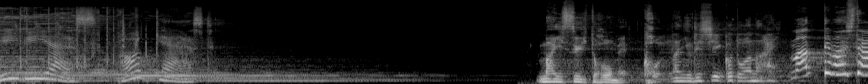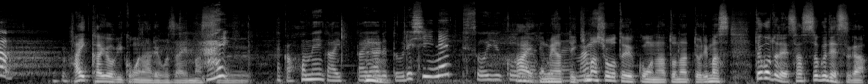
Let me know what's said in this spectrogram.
TBS Podcast マイスイート方面こんなに嬉しいことはない。待ってました。はい火曜日コーナーでございます。はい。なんか褒めがいっぱいあると嬉しいねって、そういうコーナはい、ーでございます、褒め合っていきましょうというコーナーとなっております。ということで早速ですが、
